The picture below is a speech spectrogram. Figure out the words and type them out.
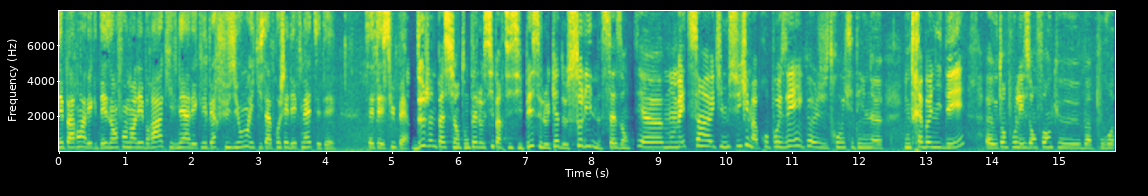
Des parents avec des enfants dans les bras qui venaient avec les perfusions et qui s'approchaient des fenêtres, c'était c'était super. Deux jeunes patientes ont elles aussi participé? C'est le cas de Soline, 16 ans. C'est euh, mon médecin euh, qui me suit qui m'a proposé et que j'ai trouvé que c'était une, une, très bonne idée, euh, autant pour les enfants que bah, pour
